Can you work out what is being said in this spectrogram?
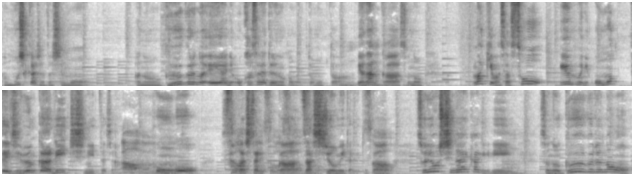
あもしかしたら私もあの Google の AI に侵されてるのかもって思ったわ、うん。いやなんかそのマキはさそういうふうに思って自分からリーチしに行ったじゃん、あうん本を探したりとか雑誌を見たりとか。それをしない限うり、ん。その Google の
